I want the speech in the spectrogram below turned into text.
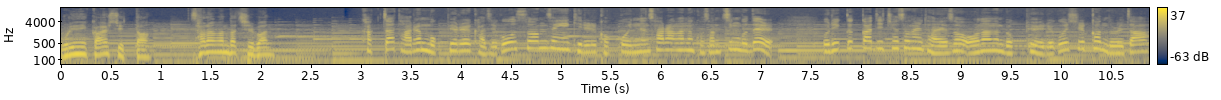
우리니까 할 수 있다. 사랑한다 7반. 각자 다른 목표를 가지고 수험생의 길을 걷고 있는 사랑하는 고3 친구들 우리 끝까지 최선을 다해서 원하는 목표 이루고 실컷 놀자.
